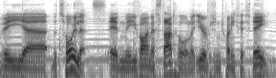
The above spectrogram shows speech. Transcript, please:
the uh, the toilets in the Wiener Stadthalle at Eurovision 2015.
